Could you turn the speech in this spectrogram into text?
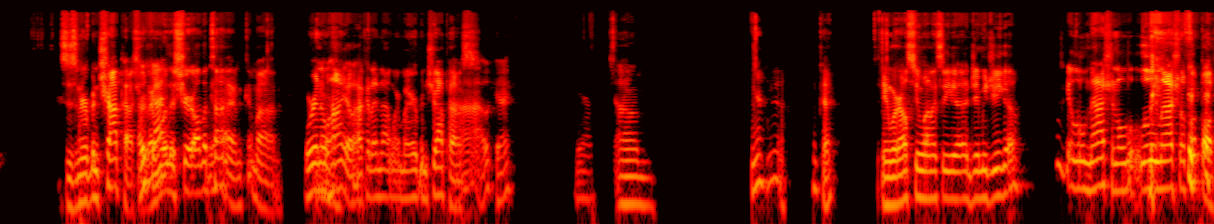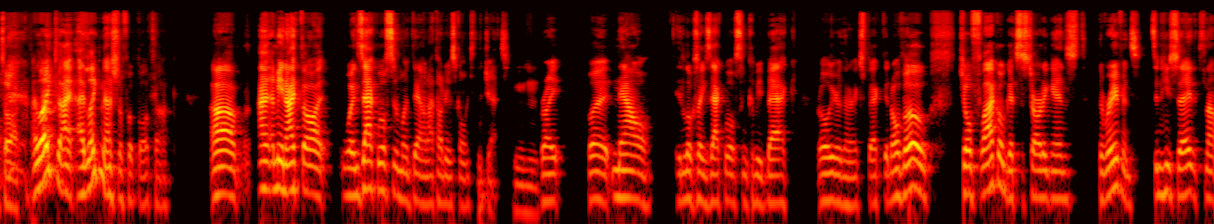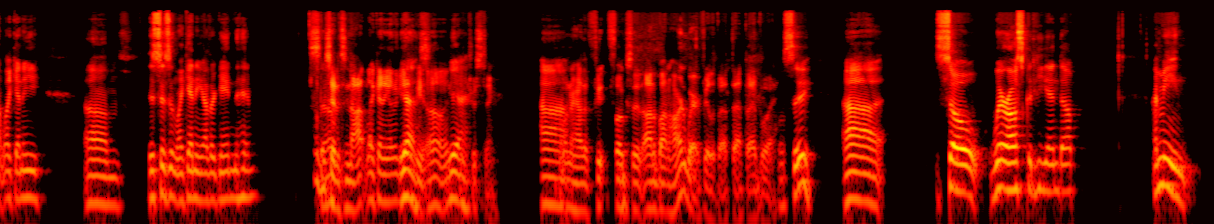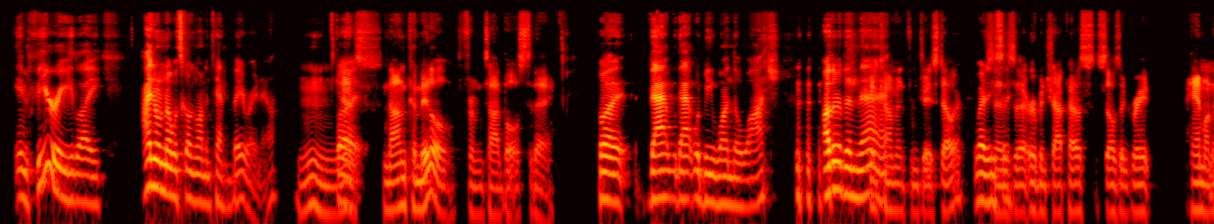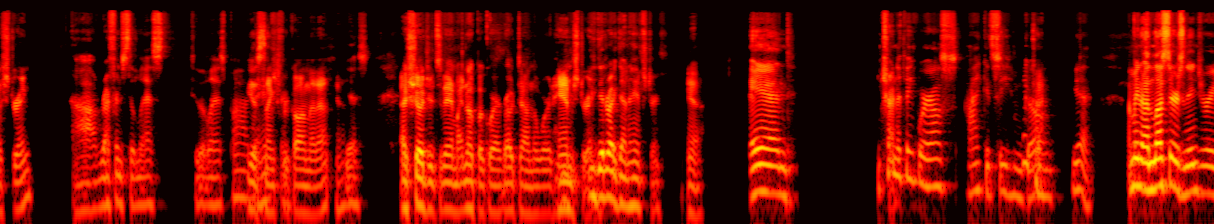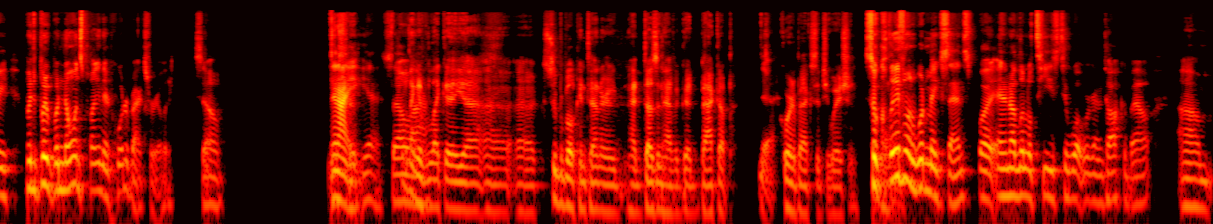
This is an Urban Chop House shirt. I wear this shirt all the Yeah. time. Come on, we're in Yeah. Ohio. How could I not wear my Urban Chop House? Ah, okay. Yeah. Um, Yeah. Okay. Anywhere else you want to see uh, Jimmy G go? Let's get a little national, little national football talk. I like I, I like national football talk. Um, I, I mean, I thought when Zach Wilson went down, I thought he was going to the Jets, Mhm. right? But now it looks like Zach Wilson could be back earlier than I expected. Although Joe Flacco gets to start against the Ravens, didn't he say it's not like any? Um, this isn't like any other game to him. Oh, He said it's not like any other game. Yes, Oh, yeah. interesting. I uh, wonder how the f- folks at Audubon Hardware feel about that bad boy. We'll see. Uh, so where else could he end up? I mean, in theory, like I don't know what's going on in Tampa Bay right now, Mm, But- yes, non-committal from Todd Bowles today. but that that would be one to watch. Other than Good that, comment from Jay Steller. what did he say? uh, Urban Chop House sells a great ham on a string. Uh, reference to last to the last pod. yes, thanks for calling that out. Yeah. Yes, I showed you today in my notebook where I wrote down the word hamstring. You did write down hamstring. Yeah. and I'm trying to think where else I could see him Okay. going. Yeah, I mean, unless there's an injury, but but but no one's playing their quarterbacks really. So, and I yeah. I So think uh, of like a, uh, uh, a Super Bowl contender who had, doesn't have a good backup Yeah. quarterback situation. So Cleveland would make sense, but and a little tease to what we're going to talk about. Um,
